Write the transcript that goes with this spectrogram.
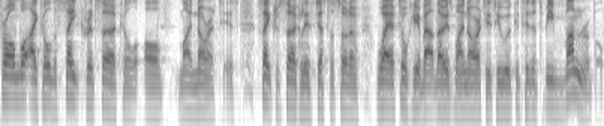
from what I call the sacred circle of minorities. Sacred circle is just a sort of way of talking about those minorities who were considered to be vulnerable.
